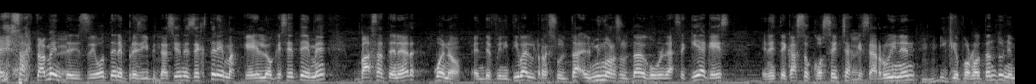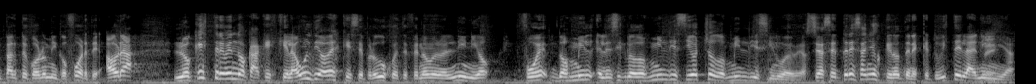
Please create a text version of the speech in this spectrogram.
Exactamente, si vos tenés precipitaciones extremas, que es lo que se teme, vas a tener, bueno, en definitiva el, el mismo resultado que con una sequía, que es en este caso cosechas que se arruinen y que por lo tanto un impacto económico fuerte. Ahora, lo que es tremendo acá, que es que la última vez que se produjo este fenómeno del niño fue 2000, en el ciclo 2018-2019. O sea, hace tres años que no tenés, que tuviste la niña.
